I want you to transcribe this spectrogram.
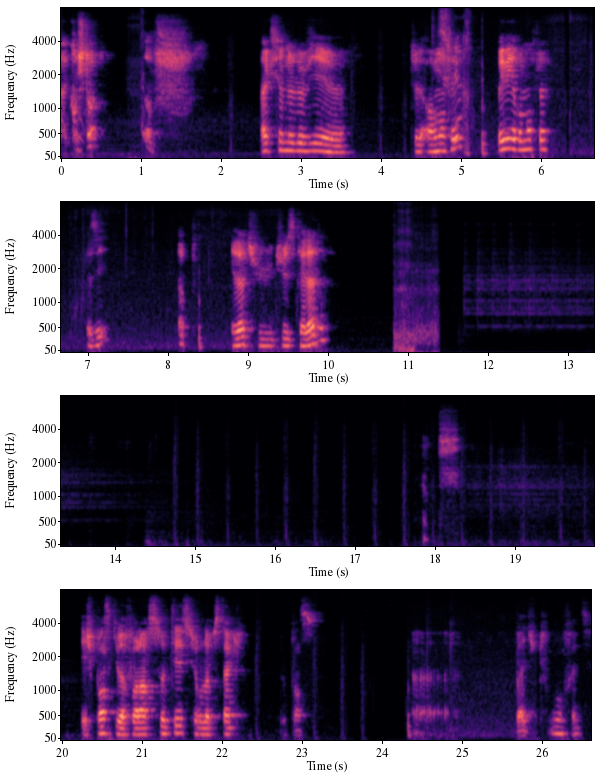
Accroche-toi Oh. Actionne le levier. Euh... Tu l'as remonté Oui, oui, remonte-le. Vas-y. Hop. Et là, tu, tu escalades. Hop. Et je pense qu'il va falloir sauter sur l'obstacle. Je pense. Euh, Pas du tout, en fait.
